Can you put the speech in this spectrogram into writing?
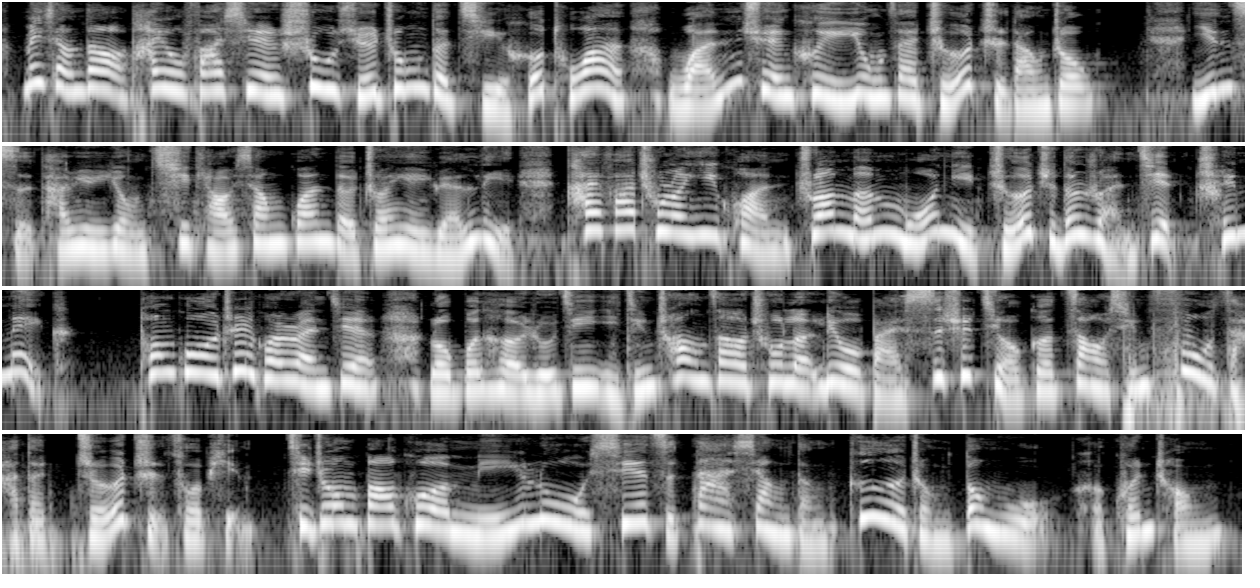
没想到，他又发现数学中的几何图案完全可以用在折纸当中，因此他运用七条相关的专业原理，开发出了一款专门模拟折纸的软件 TreeMake。通过这款软件，罗伯特如今已经创造出了六百四十九个造型复杂的折纸作品，其中包括麋鹿、蝎子、大象等各种动物和昆虫。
